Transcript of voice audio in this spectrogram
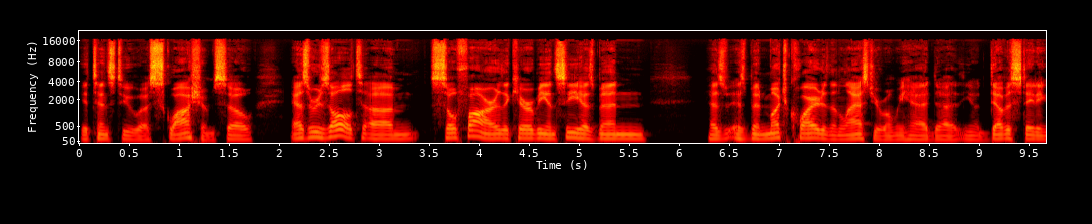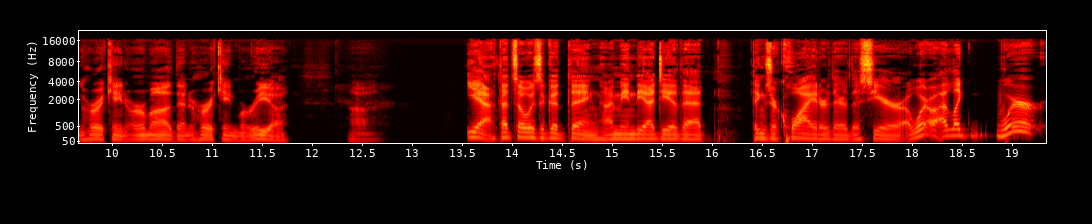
it tends to uh, squash them. So as a result, um, so far the Caribbean Sea has been has has been much quieter than last year when we had uh, you know devastating Hurricane Irma, then Hurricane Maria. Uh, yeah, that's always a good thing. I mean, the idea that things are quieter there this year. Where like where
